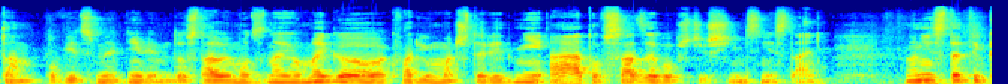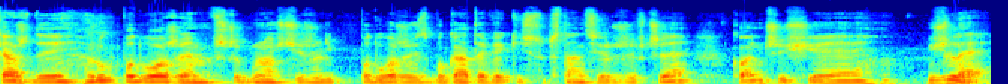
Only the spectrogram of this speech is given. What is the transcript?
Tam powiedzmy, nie wiem, dostałem od znajomego, akwarium ma 4 dni, a to wsadzę, bo przecież się nic nie stanie. No niestety każdy ruch podłożem, w szczególności jeżeli podłoże jest bogate w jakieś substancje odżywcze, kończy się źle.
